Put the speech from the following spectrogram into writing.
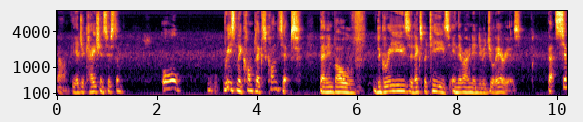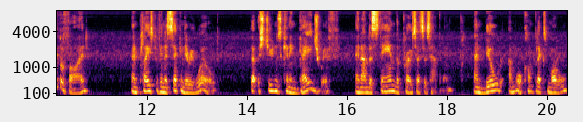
um, the education system, all reasonably complex concepts that involve degrees and expertise in their own individual areas, but simplified and placed within a secondary world that the students can engage with and understand the processes happening and build a more complex model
